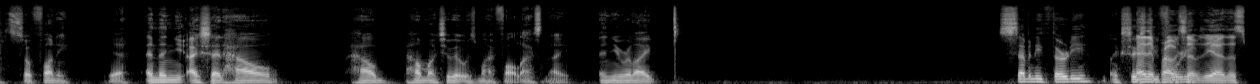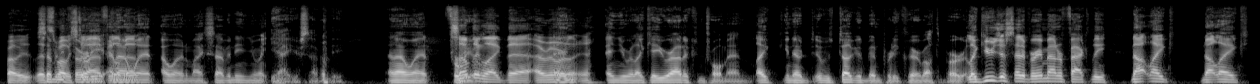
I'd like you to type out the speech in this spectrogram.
It's so funny. Yeah. And then you, I said how how how much of it was my fault last night, and you were like 70 30 like 60 I think probably 40, some- yeah, that's probably that's 70 probably still how I feel and I went I went am I 70 and you went yeah you're 70 and I went "For something real." like that. I remember. and, yeah. and you were like yeah you were out of control man like you know it was Doug had been pretty clear about the burger like you just said it very matter of factly not like not like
